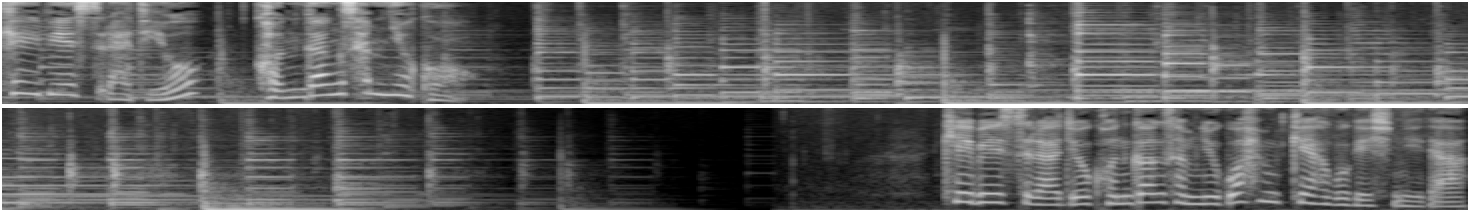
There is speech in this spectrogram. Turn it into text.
KBS 라디오 건강 365. KBS 라디오 건강 365 함께 하고 계십니다.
